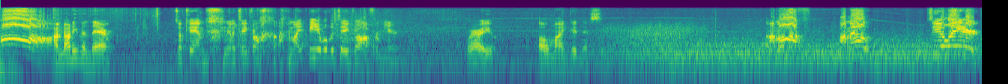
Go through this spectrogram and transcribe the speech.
Ah! I'm not even there. It's okay, I'm, I'm gonna take off. I might be able to take off from here. Where are you? Oh my goodness. I'm, off! I'm out! See you later!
